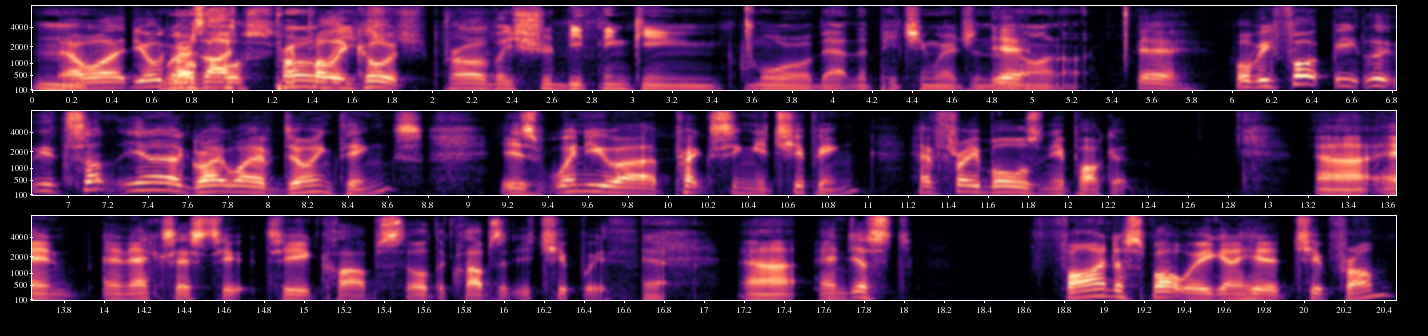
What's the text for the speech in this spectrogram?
Now, well, at your Mm. Whereas golf I course, you probably could. sh- probably should be thinking more about the pitching wedge and the Yeah. niner. Yeah. Well, before be, it's some, you know a great way of doing things is when you are practicing your chipping, have three balls in your pocket, uh, and and access to to your clubs or the clubs that you chip with, Yeah. uh, and just find a spot where you're going to hit a chip from.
